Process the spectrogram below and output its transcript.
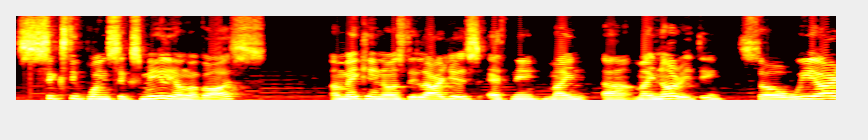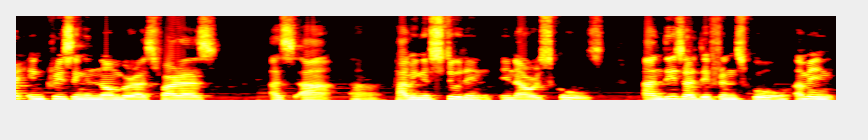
60.6 million of us, uh, making us the largest ethnic min- uh, minority. So we are increasing in number as far as as uh, uh, having a student in our schools. And these are different schools. I mean,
